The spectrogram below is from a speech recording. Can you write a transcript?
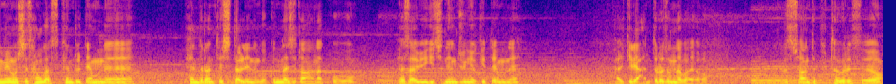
하민호 씨 삼각 스캔들 때문에 팬들한테 시달리는 거 끝나지도 않았고 회사 위기 진행 중이었기 때문에 발길이 안 떨어졌나 봐요. 그래서 저한테 부탁을 했어요.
